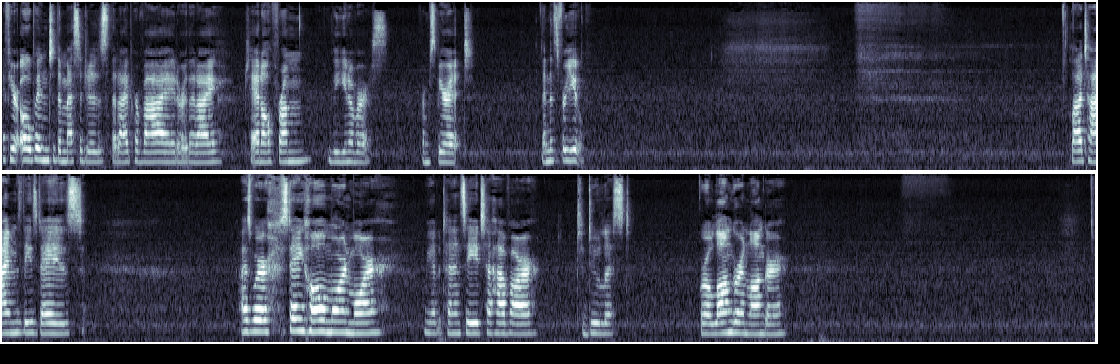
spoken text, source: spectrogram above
If you're open to the messages that I provide or that I channel from the universe, from spirit, then it's for you. A lot of times these days, as we're staying home more and more, we have a tendency to have our to do list grow longer and longer.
